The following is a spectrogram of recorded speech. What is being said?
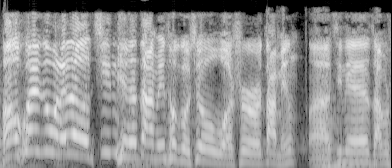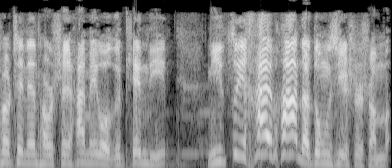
好，欢迎各位来到今天的大明脱口秀，我是大明啊。今天咱们说这年头谁还没有个天敌？你最害怕的东西是什么？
